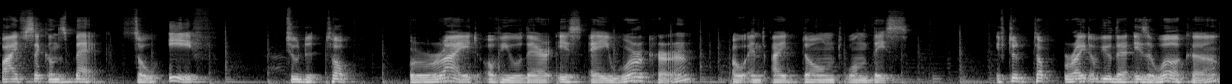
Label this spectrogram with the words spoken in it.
5 seconds back. So if to the top right of you there is a worker, oh and I don't want this. If to the top right of you there is a worker,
